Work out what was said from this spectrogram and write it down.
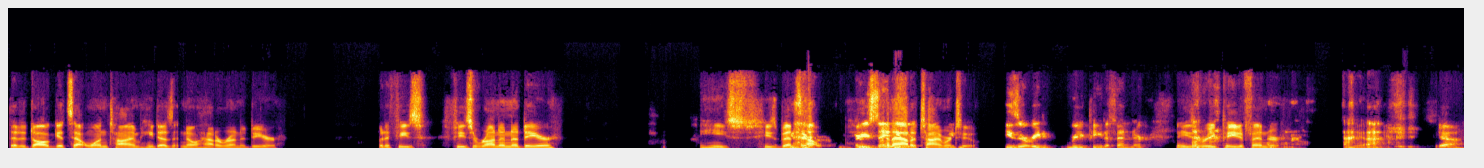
that a dog gets out one time, he doesn't know how to run a deer. But if he's if he's running a deer, he's he's been out. He's been out a time or two. He's a re- repeat offender. He's a repeat offender. Yeah. yeah.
